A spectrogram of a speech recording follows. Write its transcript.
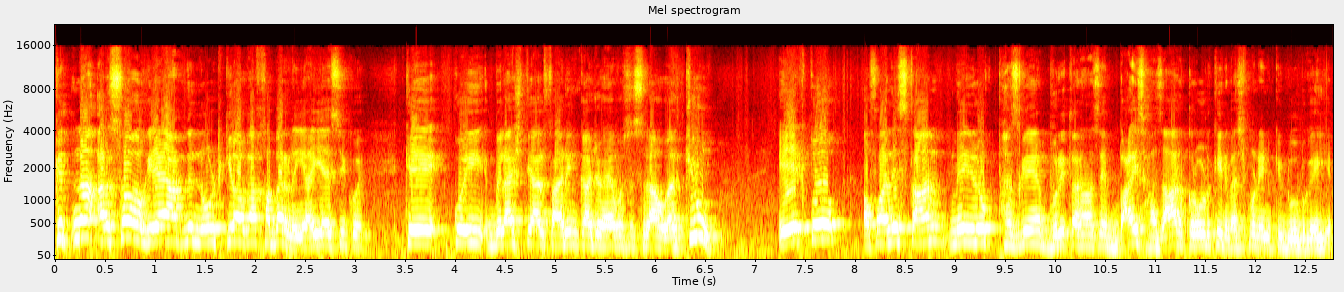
कितना अरसा हो गया आपने नोट किया होगा, खबर नहीं आई ऐसी कोई, कि कोई बिला इश्तियाल फायरिंग का जो है वो सिलसिला हुआ। क्यों? एक तो अफ़गानिस्तान में ये लोग फंस गए हैं, बुरी तरह से। बाईस हज़ार करोड़ की इन्वेस्टमेंट इनकी डूब गई है।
